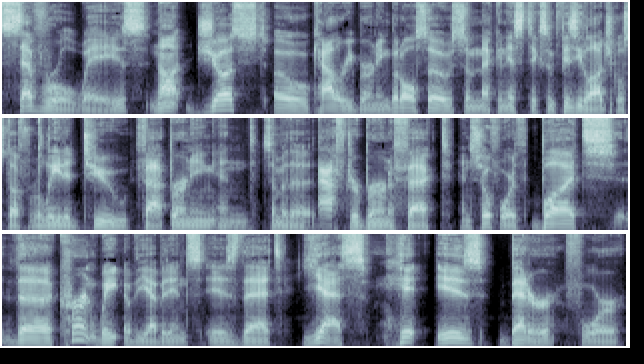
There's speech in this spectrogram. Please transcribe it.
several ways, not just, oh, calorie burning, but also some mechanistic, some physiological stuff related to fat burning and some of the afterburn effect and so forth. But the current weight of the evidence is that yes, HIIT is better for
